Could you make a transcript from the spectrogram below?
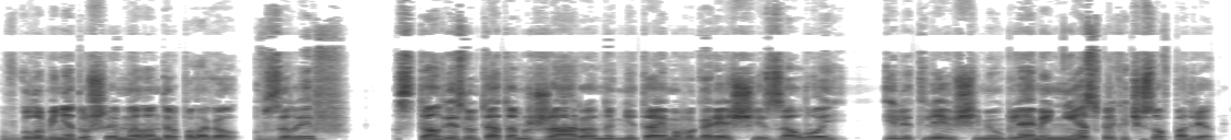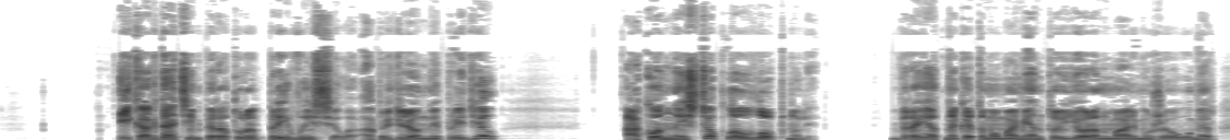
В глубине души Меллендер полагал, взрыв стал результатом жара, нагнетаемого горящей золой или тлеющими углями несколько часов подряд. И когда температура превысила определенный предел, оконные стекла лопнули. Вероятно, к этому моменту Йоран Мальм уже умер —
